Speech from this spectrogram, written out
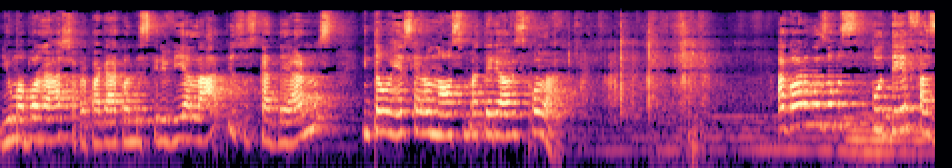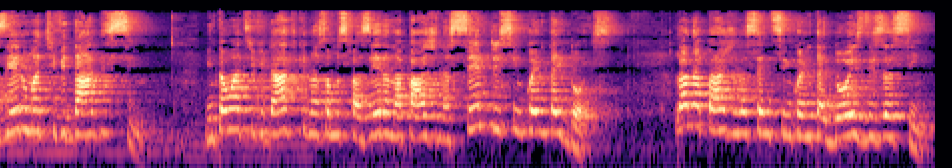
e uma borracha para pagar quando escrevia lápis, os cadernos. Então esse era o nosso material escolar. Agora nós vamos poder fazer uma atividade sim. Então a atividade que nós vamos fazer é na página 152. Lá na página 152 diz assim:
